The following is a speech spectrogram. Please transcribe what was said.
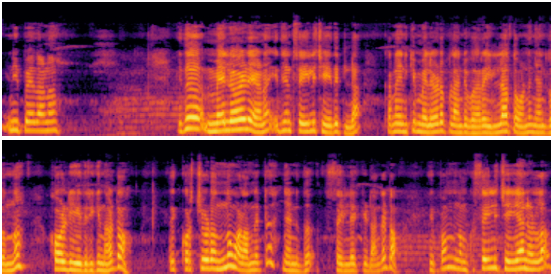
ഇനിയിപ്പോൾ ഏതാണ്? ഇത് മെലോയുടെയാണ് ഇത് ഞാൻ സെയിൽ ചെയ്തിട്ടില്ല. കാരണം എനിക്ക് മെലോയുടെ പ്ലാന്റ് വേറെ ഇല്ലാത്തതുകൊണ്ട് ഞാനിതൊന്ന് ഹോൾഡ് ചെയ്തിരിക്കുന്ന കേട്ടോ. ഇത് കുറച്ചുകൂടെ ഒന്ന് വളർന്നിട്ട് ഞാനിത് സെയിലിലേക്ക് ഇടാം കേട്ടോ. ഇപ്പം നമുക്ക് സെയിൽ ചെയ്യാനുള്ള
